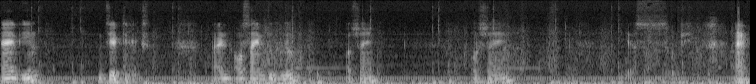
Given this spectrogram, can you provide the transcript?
and in z direction. And assign to view assign assign yes okay. And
